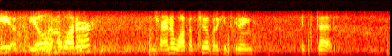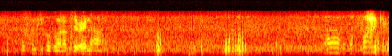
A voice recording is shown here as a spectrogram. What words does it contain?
see a seal in the water. I'm trying to walk up to it, but it keeps getting, it's dead. There's some people going up to it right now. Oh, what the fuck?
